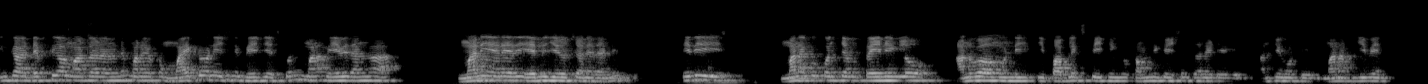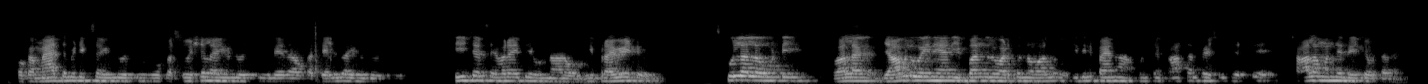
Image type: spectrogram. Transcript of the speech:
ఇంకా డెప్త్గా మాట్లాడాలంటే మన యొక్క మైక్రోనేషన్ని బేస్ చేసుకొని మనం ఏ విధంగా మనీ అనేది ఎర్న్ చేయొచ్చు అనేదండి. ఇది మనకు కొంచెం ట్రైనింగ్లో అనుభవం ఉండి ఈ పబ్లిక్ స్పీకింగ్ కమ్యూనికేషన్స్ అనేటివి మంచిగా ఉండి మనం ఈవెన్ ఒక మ్యాథమెటిక్స్ అయి ఉండొచ్చు ఒక సోషల్ అయి ఉండొచ్చు లేదా ఒక తెలుగు అయి ఉండొచ్చు. టీచర్స్ ఎవరైతే ఉన్నారో ఈ ప్రైవేట్ స్కూళ్ళల్లో ఉండి వాళ్ళ జాబులు పోయినాయని ఇబ్బందులు పడుతున్న వాళ్ళు దీనిపైన కొంచెం కాన్సన్ట్రేషన్ చేస్తే చాలా మంది రీచ్ అవుతారండి.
